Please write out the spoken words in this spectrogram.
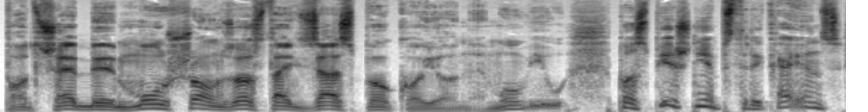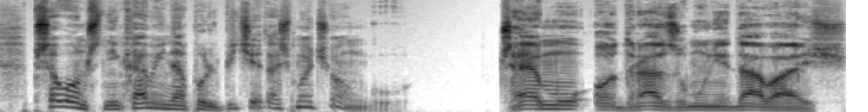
Potrzeby muszą zostać zaspokojone, mówił, pospiesznie pstrykając przełącznikami na pulpicie taśmociągu. Czemu od razu mu nie dałaś?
